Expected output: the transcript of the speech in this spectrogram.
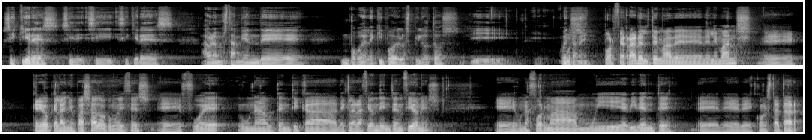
Si quieres, si, si, quieres, hablamos también de un poco del equipo, de los pilotos y cuéntame. Pues, por cerrar el tema de, Le Mans, eh, creo que el año pasado, como dices, eh, fue una auténtica declaración de intenciones, eh, una forma muy evidente de, constatar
